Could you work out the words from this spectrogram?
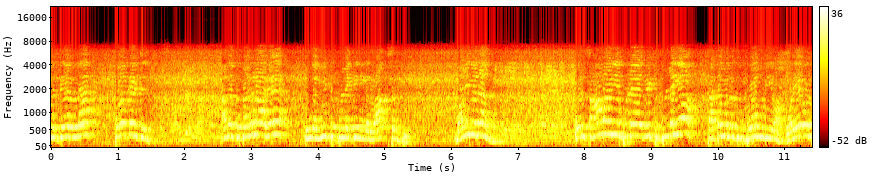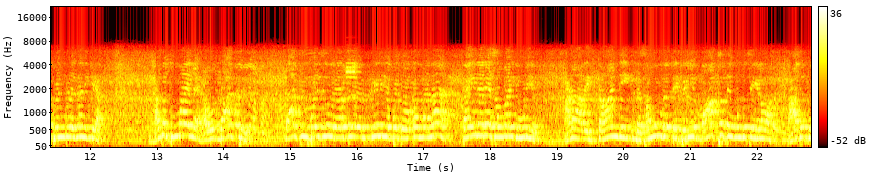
இந்த தேர்தலை புறக்கணிச்சது. அதற்கு பதிலாக உங்கள் வீட்டு பிள்ளைக்கு நீங்கள் வாக்கு செலுத்தி. வலிமைதான். ஒரு சாமானிய பிள்ளை வீட்டு பிள்ளையும் சட்டமன்றத்துக்கு போக முடியும். ஒரே ஒரு பெண் பிள்ளை தான் நிக்கிறா. அது சும்மா இல்ல. அவர் டாக்டர் டாக்டர் படிச்சு ஒரு இடத்துல ஒரு கிளினிக்கை போட்டு உட்காந்தானா கை நிறைய சம்பாதிக்க முடியும். ஆனா அதை தாண்டி இந்த சமூகத்தை பெரிய மாற்றத்தை உண்டு செய்யணும். அதுக்கு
